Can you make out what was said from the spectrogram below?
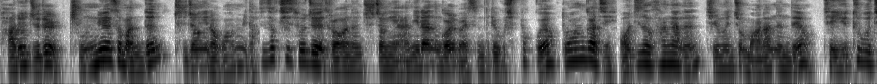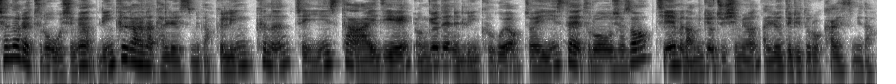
발효주를 중류해서 만든 주정이라고 합니다. 희석식 소주에 들어가는 주정이 아니라는 걸 말씀드리고 싶었고요. 또 한 가지 어디서 사냐는 질문이 좀 많았는데요. 제 유튜브 채널에 들어오시면 링크가 하나 달려 있습니다. 그 링크는 제 인스타 아이디에 연결되는 링크고요. 저희 인스타에 들어오셔서 DM을 남겨주시면 알려드리도록 하겠습니다.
